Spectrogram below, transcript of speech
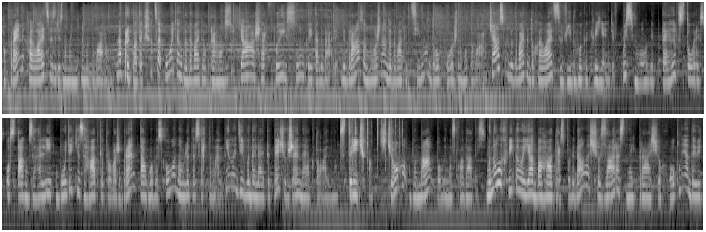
Окремі хайлайти з різноманітними товарами. Наприклад, якщо це одяг, додавайте окремо взуття, шарфи, сумки і так далі. Відразу можна додавати ціну до кожного товару. Часом додавайте до хайлайтс відгуки клієнтів, письмові, теги в сторіс, постах, взагалі будь-які згадки про ваш бренд та обов'язково оновлюйте асортимент. Іноді видаляйте те, що вже не актуально. Стрічка з чого вона повинна складатись. Минулих відео я багато розповідала, що зараз найкраще охоплення дають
